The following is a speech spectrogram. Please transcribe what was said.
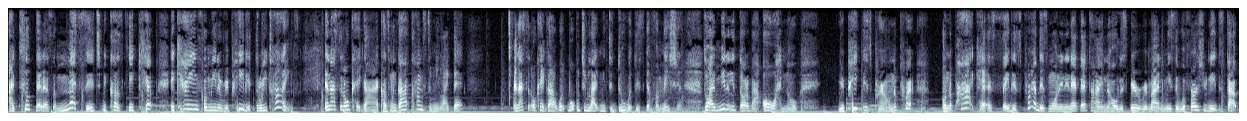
I took that as a message because it kept, it came for me to repeat it three times. And I said, Okay, God, because when God comes to me like that, and I said, okay, God, what, what would you like me to do with this information? So I immediately thought about, oh, I know. Repeat this prayer on the prayer on the podcast say this prayer this morning. And at that time, the Holy Spirit reminded me, said, Well, first you need to stop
